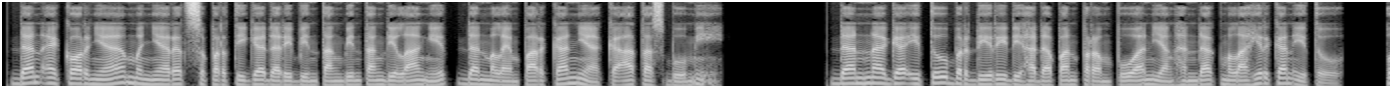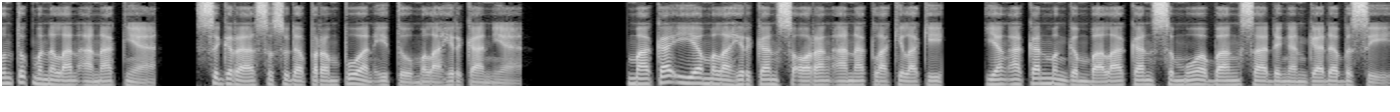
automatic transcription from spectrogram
Dan ekornya menyeret sepertiga dari bintang-bintang di langit dan melemparkannya ke atas bumi. Dan naga itu berdiri di hadapan perempuan yang hendak melahirkan itu, untuk menelan anaknya, segera sesudah perempuan itu melahirkannya. Maka ia melahirkan seorang anak laki-laki, yang akan menggembalakan semua bangsa dengan gada besi.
